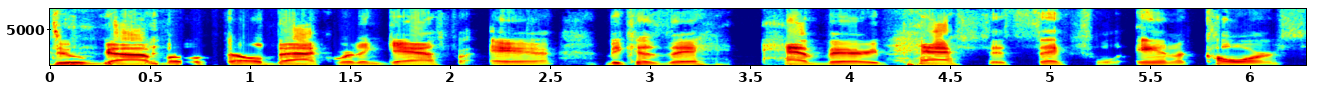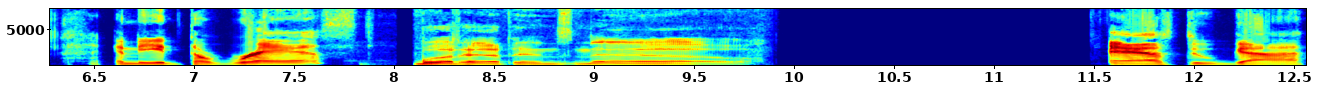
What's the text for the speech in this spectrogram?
Doom Guy both fell backward and gasped for air because they have very passionate sexual intercourse and need to rest. what happens now? Asked Doom Guy.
